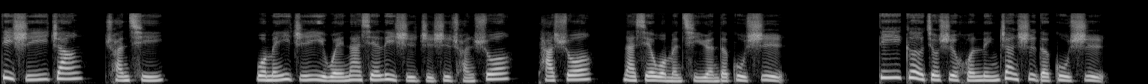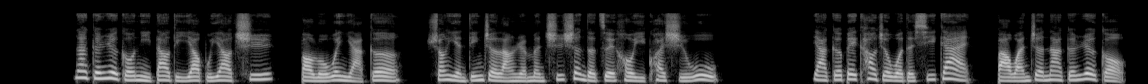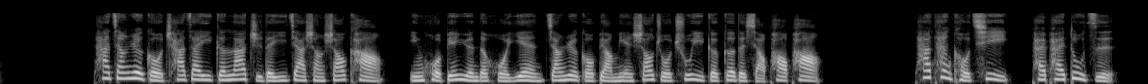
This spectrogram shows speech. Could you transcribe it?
第十一章传奇。我们一直以为那些历史只是传说。他说，那些我们起源的故事。第一个就是魂灵战士的故事。那根热狗，你到底要不要吃？保罗问雅各，双眼盯着狼人们吃剩的最后一块食物。雅各背靠着我的膝盖，把玩着那根热狗。他将热狗插在一根拉直的衣架上烧烤。萤火边缘的火焰将热狗表面烧灼出一个个的小泡泡。他叹口气，拍拍肚子。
